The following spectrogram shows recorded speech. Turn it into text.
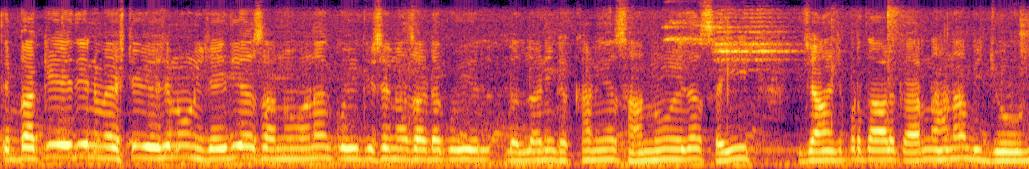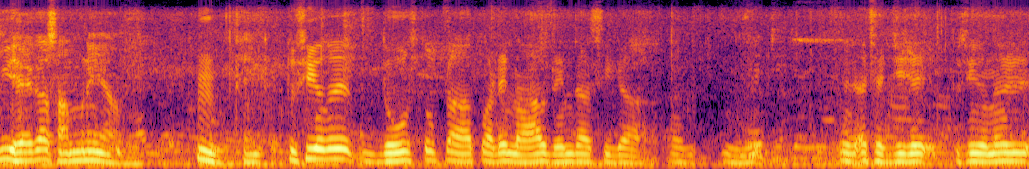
ਤੇ ਬਾਕੀ ਇਹਦੀ ਇਨਵੈਸਟੀਗੇਸ਼ਨ ਹੋਣੀ ਚਾਹੀਦੀ ਆ ਸਾਨੂੰ ਹਨਾ ਕੋਈ ਕਿਸੇ ਨਾਲ ਸਾਡਾ ਕੋਈ ਲੱਲਾ ਨਹੀਂ ਕੱਖਾ ਨਹੀਂ ਆ ਸਾਨੂੰ ਇਹਦਾ ਸਹੀ ਜਾਂਚ ਪੜਤਾਲ ਕਰਨ ਹਨਾ ਵੀ ਜੋ ਵੀ ਹੈਗਾ ਸਾਹਮਣੇ ਆਵੇ। ਹੂੰ। ਥੈਂਕ ਯੂ ਤੁਸੀਂ ਉਹਦੇ ਦੋਸਤ ਤੋਂ ਭਰਾ ਤੁਹਾਡੇ ਨਾਲ ਰਹਿੰਦਾ ਸੀਗਾ ਅਮ, ਅੱਛਾ ਜੀ ਜੀ, ਤੁਸੀਂ ਉਹਨਾਂ ਦੇ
